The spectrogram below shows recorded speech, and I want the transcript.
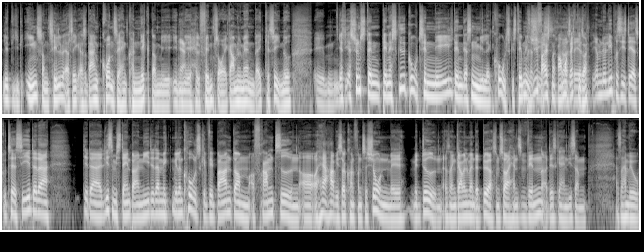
lidt i et ensom tilværelse, ikke? Altså, der er en grund til, at han connecter med en Ja. ja. 90-årig gammel mand, der ikke kan se noget. Øhm, jeg, jeg synes, den, den er skide god til at næle den der sådan melankolske stemning. Jeg synes faktisk, den rammer er rigtig det, jeg, godt. Jamen, det var lige præcis det, jeg skulle til at sige. Det der, det der ligesom i Stand By Me, det der me- melankolske ved barndommen og fremtiden, og, og her har vi så konfrontationen med, med døden, altså en gammel mand, der dør, som så er hans ven, og det skal han ligesom, altså han vil jo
